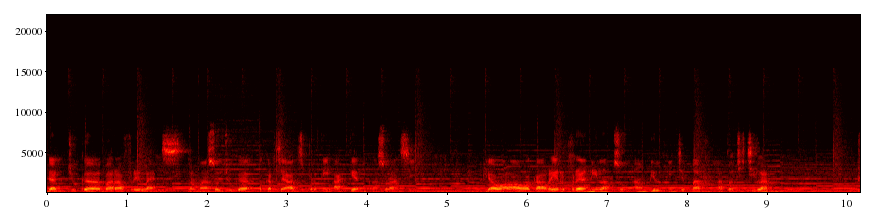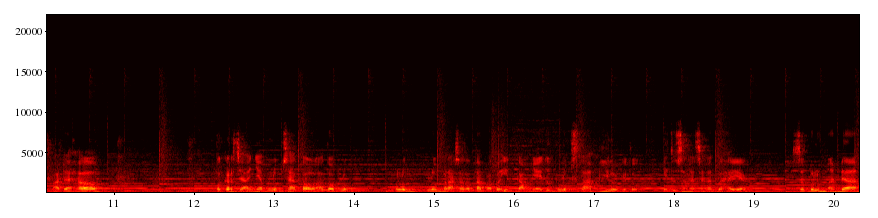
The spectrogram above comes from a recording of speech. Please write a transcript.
dan juga para freelance, termasuk juga pekerjaan seperti agen asuransi. Di awal-awal karir berani langsung ambil pinjaman atau cicilan. Padahal pekerjaannya belum settle atau belum belum belum merasa tetap atau income-nya itu belum stabil gitu. Itu sangat-sangat bahaya. Sebelum Anda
